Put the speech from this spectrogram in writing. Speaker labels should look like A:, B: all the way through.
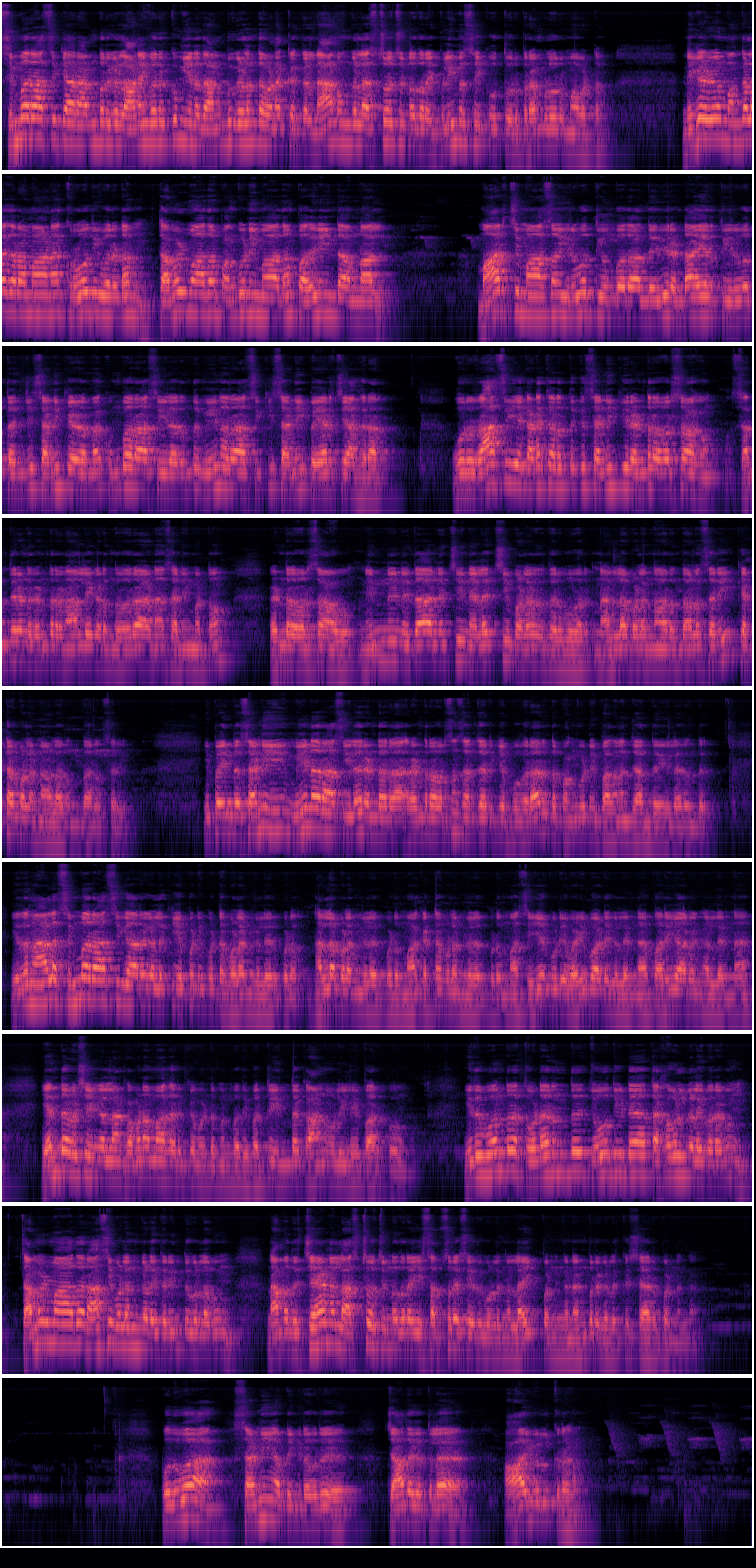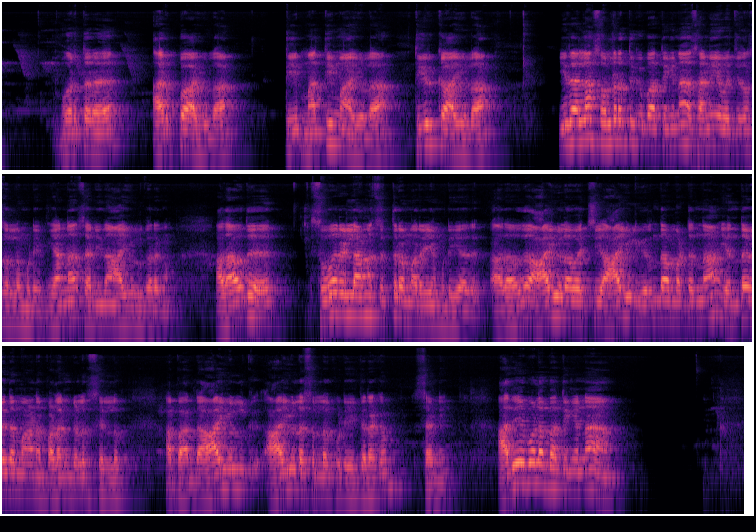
A: சிம்மராசிக்கார அன்பர்கள் அனைவருக்கும் எனது அன்பு கலந்த வணக்கங்கள். நான் உங்கள் அஸ்ட்ரோ சின்னதுரை பிளிமசை கூத்தூர் பெரம்பலூர் மாவட்டம். நிகழும் மங்களகரமான குரோதி வருடம். தமிழ் மாதம் பங்குனி மாதம் பதினைந்தாம் நாள். மார்ச் மாதம் இருபத்தி ஒன்பதாம் தேதி ரெண்டாயிரத்தி இருபத்தஞ்சு சனிக்கிழமை கும்பராசியிலிருந்து மீன ராசிக்கு சனி பெயர்ச்சியாகிறார். ஒரு ராசியை கடக்கிறதுக்கு சனிக்கு ரெண்டரை வருஷம் ஆகும். சந்திரன் ரெண்டரை நாள்லேயே கடந்து வர ஆனால் சனி மட்டும் ரெண்டரை வருஷம் ஆகும். நின்று நிதானிச்சு நிலைச்சி பலன் தருபவர். நல்ல பலனாக இருந்தாலும் சரி கெட்ட பலனாக இருந்தாலும் சரி. இப்போ இந்த சனி மீன ராசியில் ரெண்டரை ரெண்டரை வருஷம் சஞ்சரிக்க போகிறார். இந்த பங்குனி பதினஞ்சாம் தேதியிலிருந்து. இதனால் சிம்ம ராசிக்காரர்களுக்கு எப்படிப்பட்ட பலன்கள் ஏற்படும்? நல்ல பலன்கள் ஏற்படுமா? கெட்ட பலன்கள் ஏற்படுமா? செய்யக்கூடிய வழிபாடுகள் என்ன? பரிகாரங்கள் என்ன? எந்த விஷயங்கள்லாம் கவனமாக இருக்க வேண்டும் என்பதை பற்றி இந்த காணொலியிலே பார்ப்போம். இது போன்ற தொடர்ந்து ஜோதிட தகவல்களை பெறவும் தமிழ் மாத ராசி பலன்களை தெரிந்து கொள்ளவும் நமது சேனல் அஸ்ட்ரோ சின்னதுரை சப்ஸ்கிரைப் செய்து கொள்ளுங்க லைக் பண்ணுங்க நண்பர்களுக்கு ஷேர் பண்ணுங்க. பொதுவா சனி அப்படிங்கிறவர் ஜாதகத்துல ஆயுள் கிரகம். ஒருத்தர் அற்ப ஆயுளா தி மத்திம ஆயுளா தீர்க்க ஆயுளா இதெல்லாம் சொல்றதுக்கு பார்த்தீங்கன்னா சனியை வச்சு தான் சொல்ல முடியும். ஏன்னா சனி தான் ஆயுள் கிரகம். அதாவது சுவர் இல்லாமல் சித்திரம் வரைய முடியாது. அதாவது ஆயுளை வச்சு ஆயுள் இருந்தால் மட்டும்தான் எந்த விதமான பலன்களும் செல்லும். அப்போ அந்த ஆயுள் ஆயுளை சொல்லக்கூடிய கிரகம் சனி. அதே போல் பார்த்தீங்கன்னா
